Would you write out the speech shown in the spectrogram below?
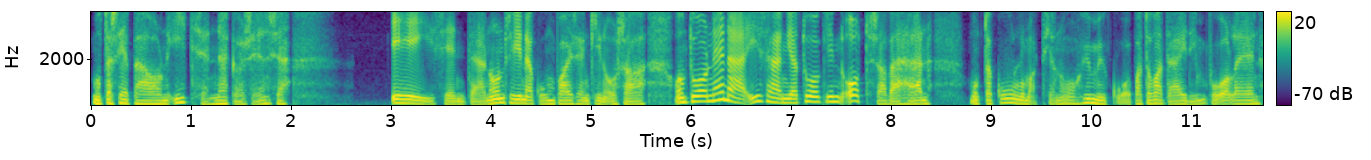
Mutta sepä on itse näköisensä ei sentään, on siinä kumpaisenkin osaa. On tuo nenä isän ja tuokin otsa vähän, mutta kulmat ja nuo hymykuopat ovat äidin puoleen.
